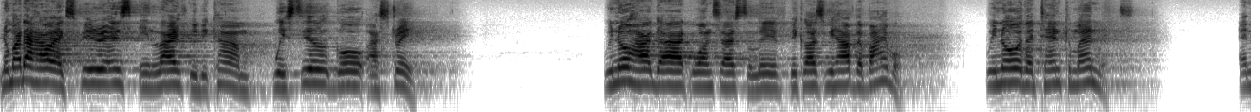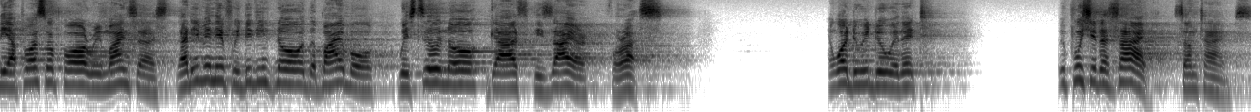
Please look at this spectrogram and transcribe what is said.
no matter how experienced in life we become, we still go astray. We know how God wants us to live because we have the Bible. We know the Ten Commandments. And the Apostle Paul reminds us that even if we didn't know the Bible, we still know God's desire for us. And what do we do with it? We push it aside sometimes.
